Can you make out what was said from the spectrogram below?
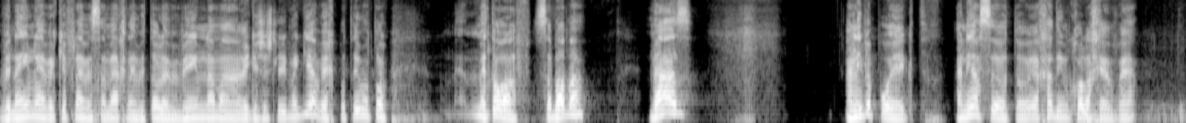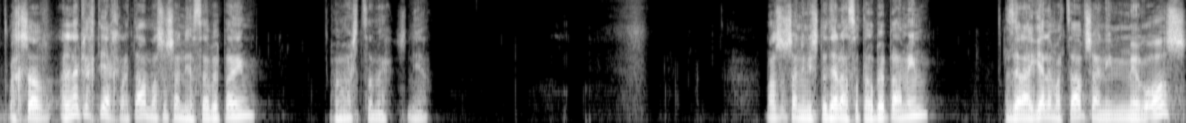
ונעים להם וכיף להם ושמח להם וטוב להם, מבינים למה הרגש השלילי מגיע ואיך פותרים אותו. מטורף, סבבה? ואז, אני בפרויקט, אני עושה אותו יחד עם כל החבר'ה. עכשיו, אני לקחתי החלטה, משהו שאני עושה הרבה פעמים, ממש צמא, שנייה. משהו שאני משתדל לעשות הרבה פעמים, זה להגיע למצב שאני מראש,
